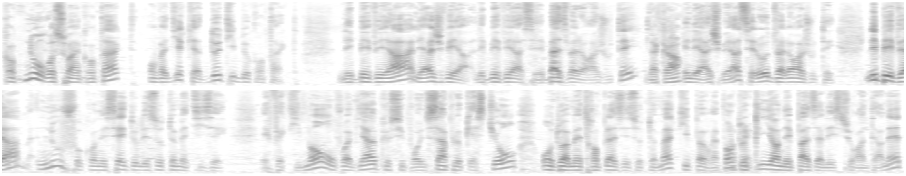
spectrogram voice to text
quand nous on reçoit un contact, on va dire qu'il y a deux types de contacts. Les BVA, les HVA. Les BVA, c'est les bases valeurs ajoutées. D'accord. Et les HVA, c'est l'autre valeur ajoutée. Les BVA, bah, nous, il faut qu'on essaye de les automatiser. Effectivement, on voit bien que c'est pour une simple question, on doit mettre en place des automates qui peuvent répondre. Le client n'est pas allé sur Internet,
